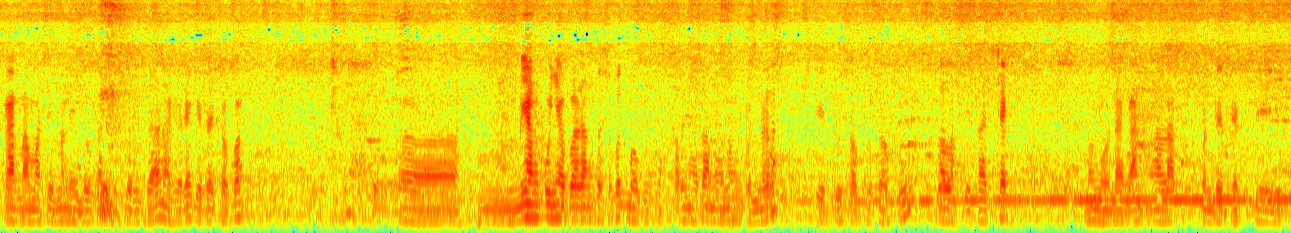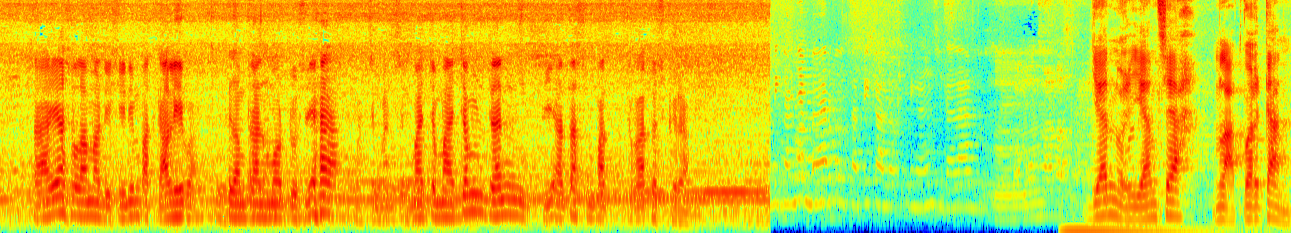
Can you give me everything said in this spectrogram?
karena masih menimbulkan kecurigaan akhirnya kita coba eh, hmm, yang punya barang tersebut mau buka. Ternyata memang benar itu sabu-sabu setelah kita cek menggunakan alat pendeteksi. Saya selama di sini empat kali pak. Dan modusnya macam-macam dan di atas 400 gram. Jan Nuryansyah melaporkan.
